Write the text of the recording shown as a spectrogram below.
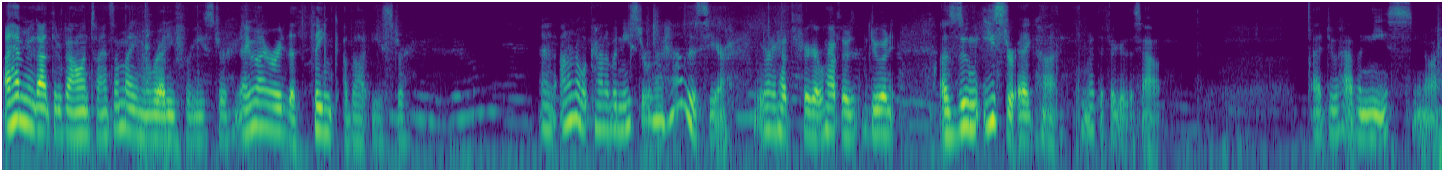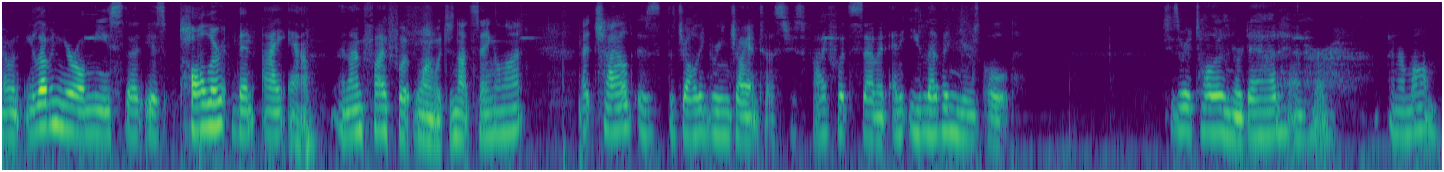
I haven't even got through Valentine's. I'm not even ready for Easter. I'm not ready to think about Easter. And I don't know what kind of an Easter we're going to have this year. We're going to have to figure out. We'll have to do an, a Zoom Easter egg hunt. I'm going to have to figure this out. I do have a niece. You know, I have an 11 year old niece that is taller than I am. And I'm five foot one, which is not saying a lot. That child is the Jolly Green Giantess. She's five foot seven and 11 years old. She's very taller than her dad and her and her mom.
